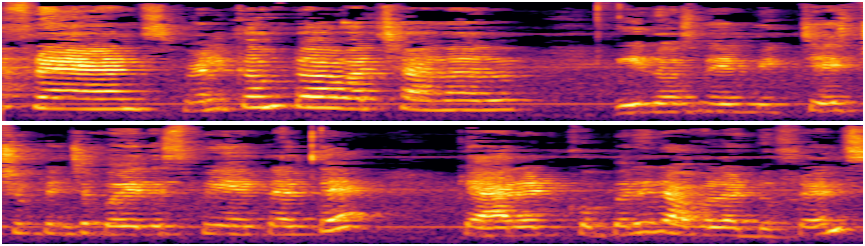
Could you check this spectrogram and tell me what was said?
Hi friends welcome to our channel. ఈరోజు నేను మీకు చేసి చూపించబోయే రెసిపీ ఏంటంటే క్యారెట్ కొబ్బరి రవ్వ లడ్డు ఫ్రెండ్స్.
